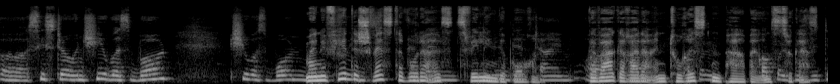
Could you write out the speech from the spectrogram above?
uh, sister, when she was born, meine vierte Schwester wurde als Zwilling geboren. Da war gerade ein Touristenpaar bei uns zu Gast.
